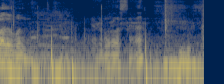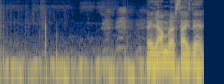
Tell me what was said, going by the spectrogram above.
একেবারে ঢুকা দেবো বল এটা বড় আছে হ্যাঁ এই যে আমরার সাইজ দেখেন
